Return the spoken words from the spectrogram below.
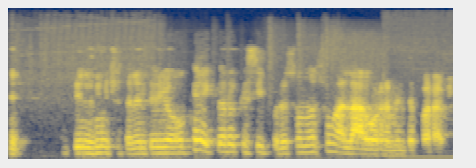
tienes mucho talento, digo, ok, claro que sí, pero eso no es un halago realmente para mí.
